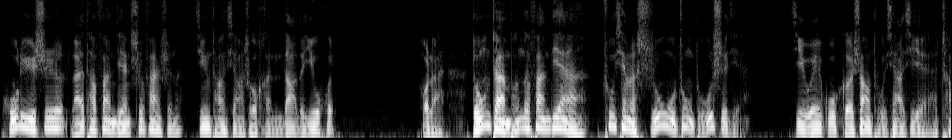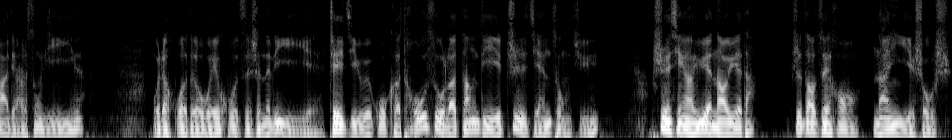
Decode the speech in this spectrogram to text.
胡律师来他饭店吃饭时呢，经常享受很大的优惠。后来，董展鹏的饭店出现了食物中毒事件，几位顾客上吐下泻，差点送进医院。为了获得维护自身的利益，这几位顾客投诉了当地质检总局，事情啊越闹越大，直到最后难以收拾。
